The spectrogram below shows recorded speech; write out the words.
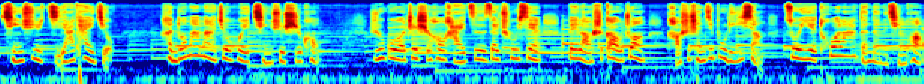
情绪挤压太久，很多妈妈就会情绪失控。如果这时候孩子再出现被老师告状、考试成绩不理想、作业拖拉等等的情况，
